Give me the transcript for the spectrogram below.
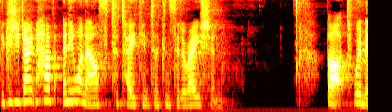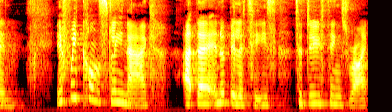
because you don't have anyone else to take into consideration. But, women, if we constantly nag at their inabilities to do things right,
